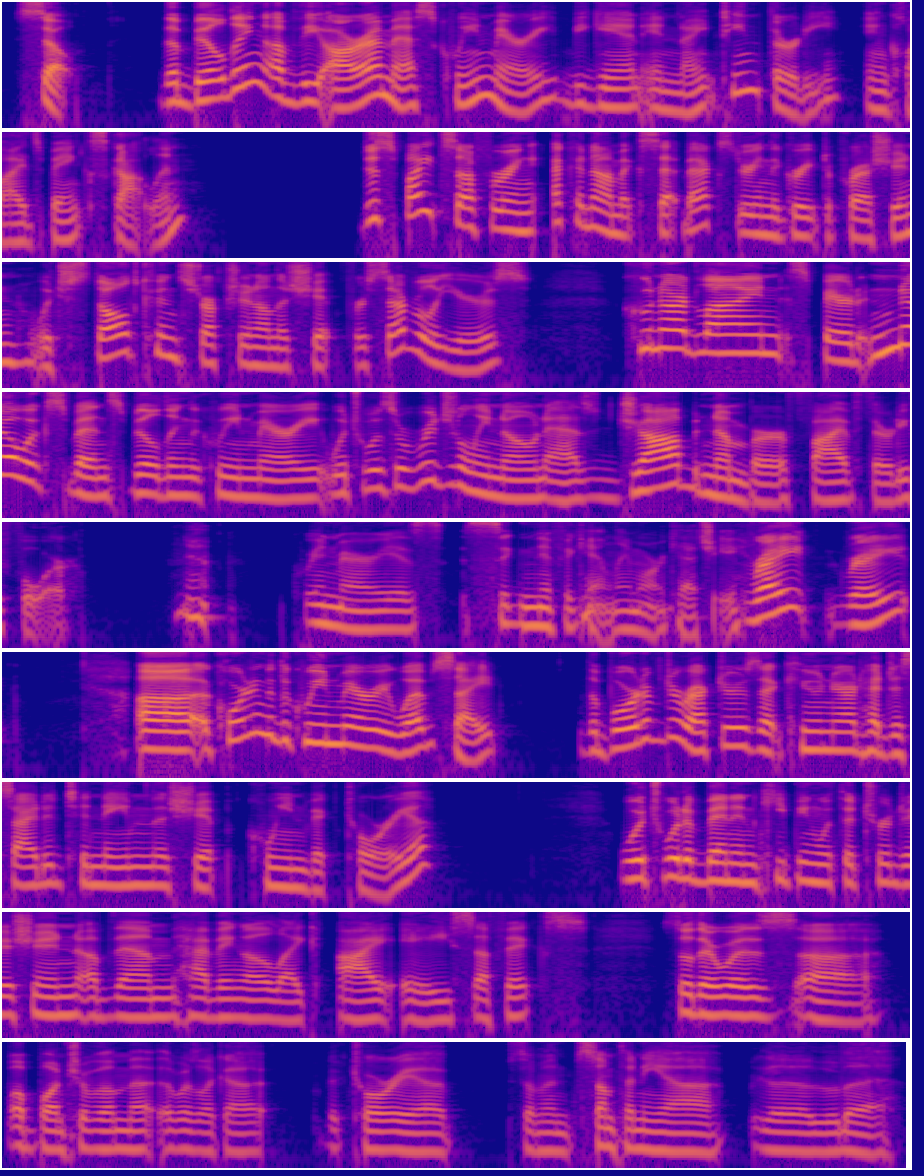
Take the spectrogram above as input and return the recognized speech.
So, the building of the RMS Queen Mary began in 1930 in Clydesbank, Scotland. Despite suffering economic setbacks during the Great Depression, which stalled construction on the ship for several years, Cunard Line spared no expense building the Queen Mary, which was originally known as Job Number 534. Queen Mary is significantly more catchy. Right, right. Uh, according to the Queen Mary website, the board of directors at Cunard had decided to name the ship Queen Victoria, which would have been in keeping with the tradition of them having a like IA suffix. So there was uh, a bunch of them. That there was like a Victoria, something, something, uh, blah, blah, blah.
